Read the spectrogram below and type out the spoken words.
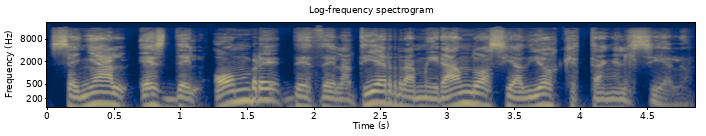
señal es del hombre desde la tierra mirando hacia Dios que está en el cielo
